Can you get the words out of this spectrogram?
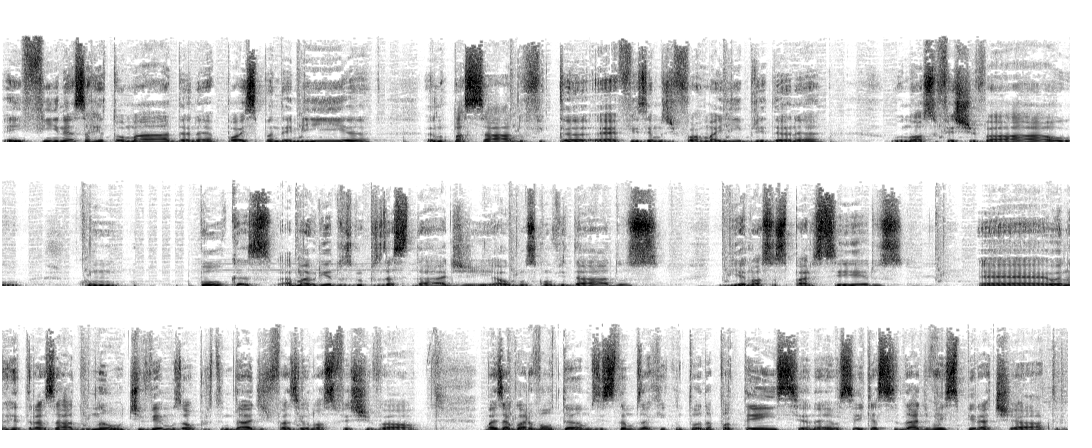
Enfim, nessa retomada, né, pós-pandemia, ano passado fica, é, fizemos de forma híbrida, né, o nosso festival com poucas, a maioria dos grupos da cidade, alguns convidados, via nossos parceiros. É, o ano retrasado não tivemos a oportunidade de fazer o nosso festival, mas agora voltamos, estamos aqui com toda a potência, né? Eu sei que a cidade vai respirar teatro.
